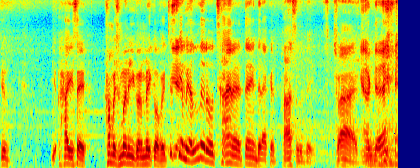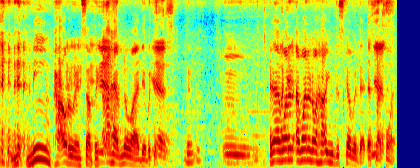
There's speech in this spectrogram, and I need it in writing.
your, your how you say how much money you're going to make over it. Just give me a little tiny thing that I could possibly try. okay Neem powder in something. I have no idea. But yes and I want to I want to know how you discovered that. That's Yes. my point.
